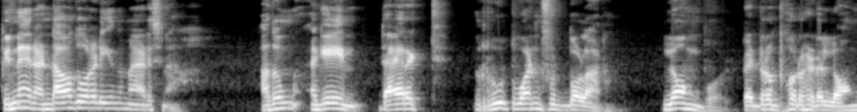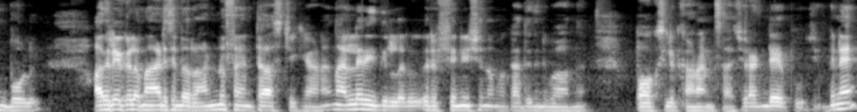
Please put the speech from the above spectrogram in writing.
പിന്നെ രണ്ടാമത് ഓറടിക്കുന്ന മാഡിസനാണ് അതും അഗെയിൻ ഡയറക്റ്റ് റൂട്ട് വൺ ഫുട്ബോളാണ് ലോങ് ബോൾ പെഡ്രോ ബോറോയുടെ ലോങ് ബോൾ അതിലേക്കുള്ള മാഡിസിന്റെ റണ്ണ് ഫാന്റാസ്റ്റിക് ആണ്. നല്ല രീതിയിലുള്ള ഒരു- ഫിനിഷ് നമുക്ക് അതിന് ഭാഗത്ത് ബോക്സിൽ കാണാൻ സാധിച്ചു. രണ്ടേ പൂജ്യം. പിന്നെ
